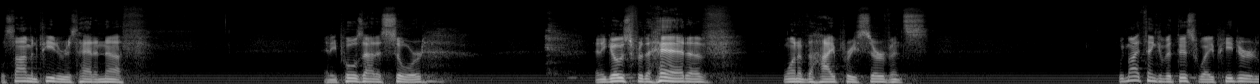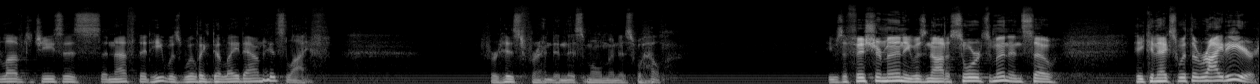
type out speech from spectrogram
Well, Simon Peter has had enough. And he pulls out his sword and he goes for the head of one of the high priest's servants. We might think of it this way Peter loved Jesus enough that he was willing to lay down his life for his friend in this moment as well. He was a fisherman, he was not a swordsman, and so he connects with the right ear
